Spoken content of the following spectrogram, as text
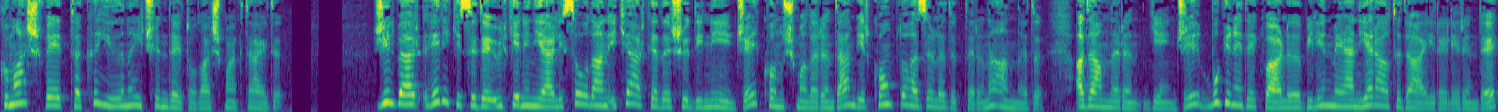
kumaş ve takı yığını içinde dolaşmaktaydı. Gilbert her ikisi de ülkenin yerlisi olan iki arkadaşı dinleyince konuşmalarından bir komplo hazırladıklarını anladı. Adamların genci bugüne dek varlığı bilinmeyen yeraltı dairelerinde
